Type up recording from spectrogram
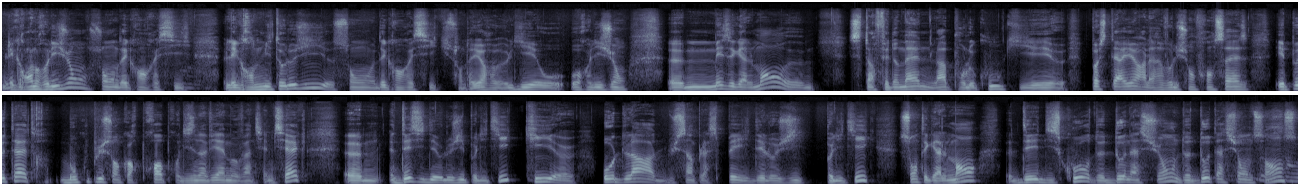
les grandes religions sont des grands récits. Mm. Les grandes mythologies sont des grands récits, qui sont d'ailleurs euh, liés aux, religions. Euh, mais également, c'est un phénomène, là, pour le coup, qui est postérieur à la Révolution française et peut-être beaucoup plus encore propre au 19e, au 20e siècle, des idéologies politiques qui, au-delà du simple aspect idéologie politiques sont également des discours de donation, de dotation de sens,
